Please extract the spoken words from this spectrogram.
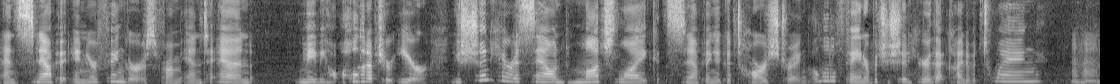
and snap it in your fingers from end to end maybe hold it up to your ear. You should hear a sound much like snapping a guitar string, a little fainter, but you should hear that kind of a twang. Mm-hmm.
